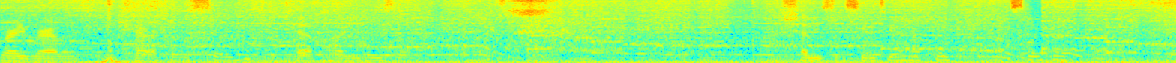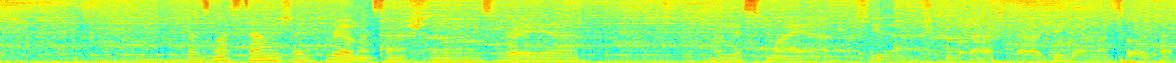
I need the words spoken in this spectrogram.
very relevant for characters, so be careful how you use it. Shen doesn't seem too happy. That's okay. That's nice damage there, real nice damage. It's very, uh, I missed my uh, Q there, which kind of bad, but I do get my sword attack.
